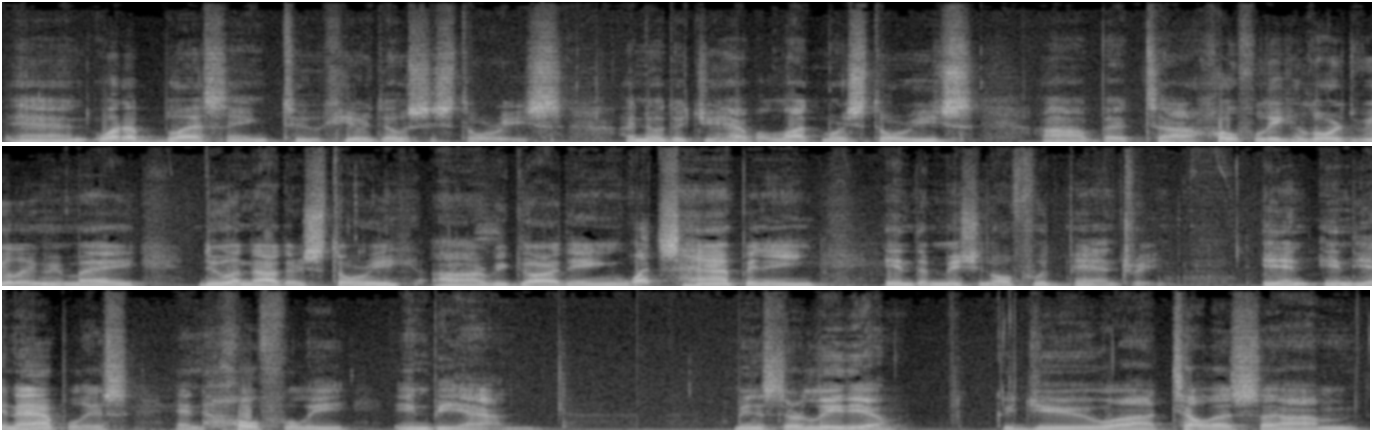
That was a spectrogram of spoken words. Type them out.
and what a blessing to hear those stories. I know that you have a lot more stories, uh, but uh, hopefully, Lord willing, we may do another story uh, regarding what's happening in the missional food pantry in Indianapolis and hopefully in beyond. Minister Lydia, could you uh, tell us um,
